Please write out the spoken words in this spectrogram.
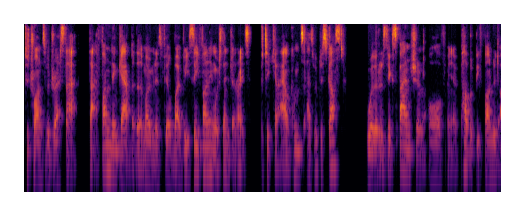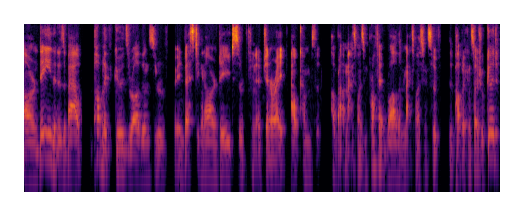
to try and address that that funding gap that at the moment is filled by VC funding, which then generates particular outcomes, as we've discussed. Whether it's the expansion of you know, publicly funded R and D that is about public goods rather than sort of investing in R and D to sort of you know generate outcomes that are about maximizing profit rather than maximizing sort of the public and social good.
